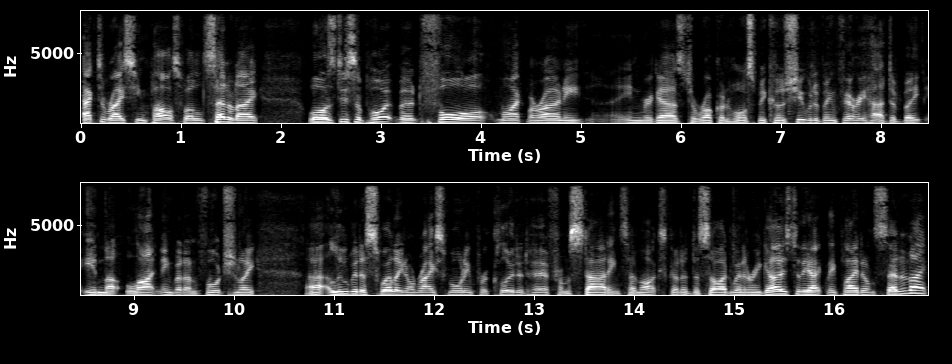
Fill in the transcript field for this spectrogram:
Back to Racing Pulse. Well, Saturday was disappointment for Mike Moroney in regards to Rock and Horse because she would have been very hard to beat in the Lightning, but unfortunately, uh, a little bit of swelling on race morning precluded her from starting. So Mike's got to decide whether he goes to the Oakleigh Plate on Saturday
